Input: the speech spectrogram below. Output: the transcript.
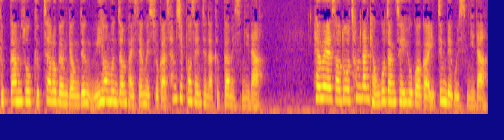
급감속, 급차로 변경 등 위험 운전 발생 횟수가 30%나 급감했습니다. 해외에서도 첨단 경고장치의 효과가 입증되고 있습니다.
